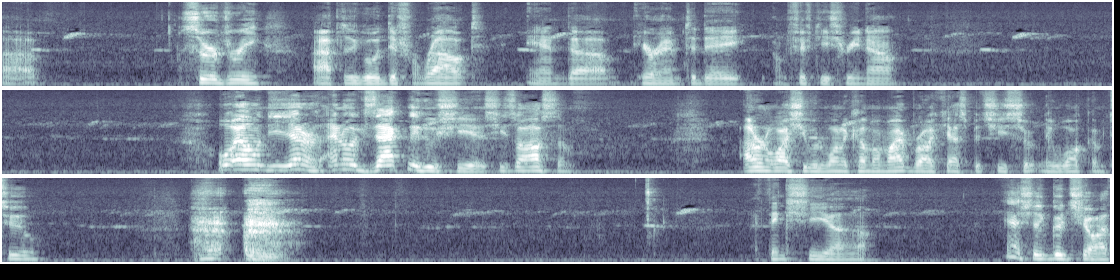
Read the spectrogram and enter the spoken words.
uh, surgery. I opted to go a different route, and uh, here I am today. I'm 53 now. Oh, Ellen DeGeneres. I know exactly who she is. She's awesome. I don't know why she would want to come on my broadcast, but she's certainly welcome too. I think she, uh, yeah, she's a good show. I,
